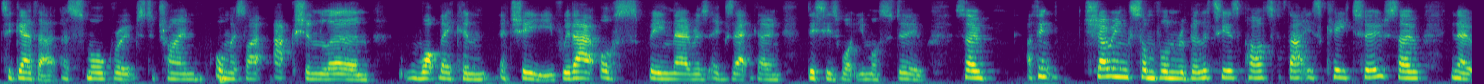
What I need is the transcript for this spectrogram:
together as small groups to try and mm. almost like action learn what they can achieve without us being there as exec going, this is what you must do. So I think showing some vulnerability as part of that is key too. So, you know,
